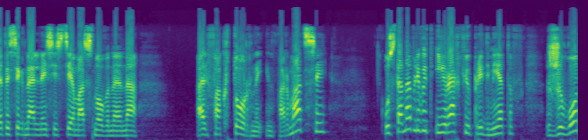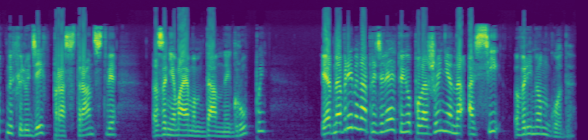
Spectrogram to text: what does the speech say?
Эта сигнальная система, основанная на альфакторной информации, устанавливает иерархию предметов, животных и людей в пространстве, занимаемом данной группой, и одновременно определяет ее положение на оси времен года.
